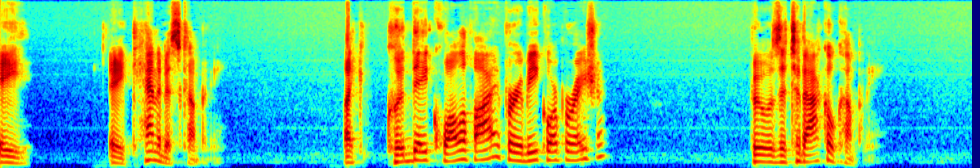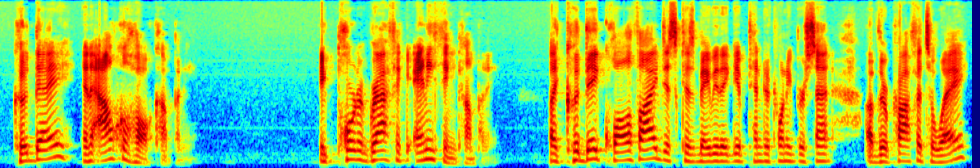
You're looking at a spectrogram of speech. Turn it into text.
a a cannabis company? Like, could they qualify for a B corporation? If it was a tobacco company, could they? An alcohol company? a pornographic anything company. Like, could they qualify just because maybe they give 10 to 20% of their profits away?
